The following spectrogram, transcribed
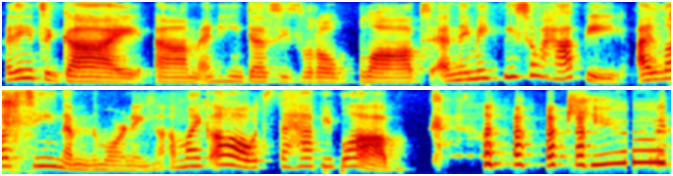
I think it's a guy, um, and he does these little blobs, and they make me so happy. I love seeing them in the morning. I'm like, oh, it's the happy blob. Cute.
